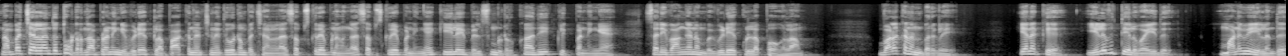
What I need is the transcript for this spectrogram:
நம்ம சேனலேருந்து தொடர்ந்தாப்பில் நீங்கள் வீடியோக்களை பார்க்க நினச்சிங்கன்னா நம்ம சேனலை சப்ஸ்கிரைப் பண்ணுங்க. சப்ஸ்கிரைப் பண்ணிங்க. கீழே பெல் சிம்பிள் இருக்கும். அதையும் கிளிக் பண்ணுங்க. சரி வாங்க நம்ம வீடியோக்குள்ளே போகலாம். வழக்க நண்பர்களே. எனக்கு 77 வயது. மனைவியிலிருந்து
